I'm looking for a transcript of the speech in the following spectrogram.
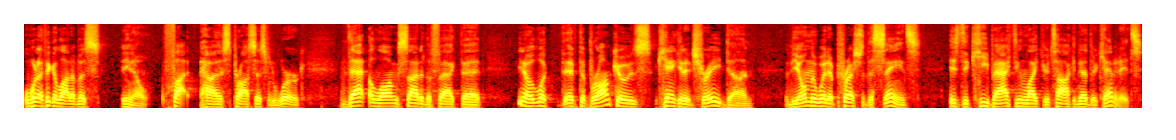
what I think a lot of us, you know, thought how this process would work. That alongside of the fact that, you know, look, if the Broncos can't get a trade done, the only way to pressure the Saints is to keep acting like you're talking to other candidates.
